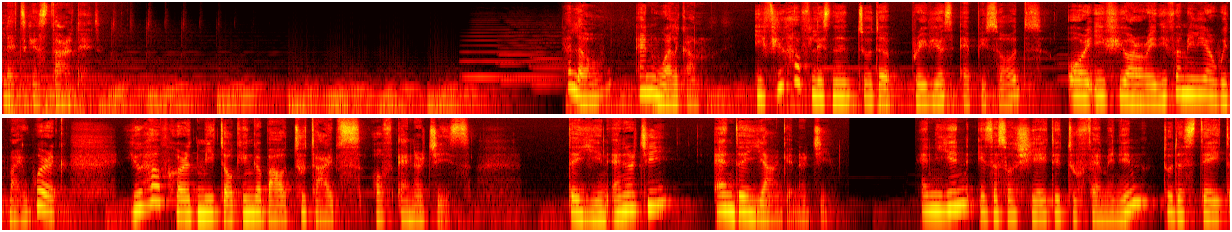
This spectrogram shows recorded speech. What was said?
Let's get started. Hello and welcome. If you have listened to the previous episodes, or if you are already familiar with my work, you have heard me talking about two types of energies the yin energy and the yang energy. And yin is associated to feminine, to the state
